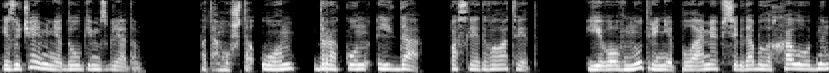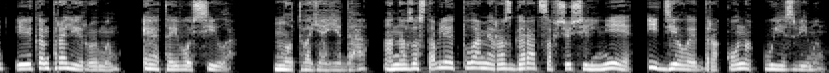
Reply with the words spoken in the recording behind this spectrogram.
изучая меня долгим взглядом. «Потому что он — дракон льда», — последовал ответ. Его внутреннее пламя всегда было холодным и контролируемым. Это его сила. Но твоя еда, она заставляет пламя разгораться все сильнее и делает дракона уязвимым.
